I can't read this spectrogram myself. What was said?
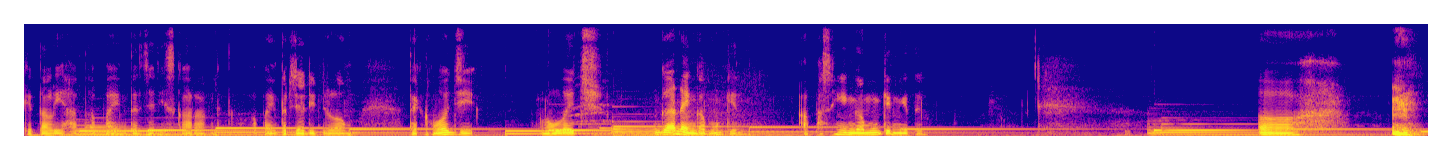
kita lihat apa yang terjadi sekarang gitu apa yang terjadi dalam teknologi knowledge nggak ada yang nggak mungkin. Apa sih yang nggak mungkin gitu? Uh,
